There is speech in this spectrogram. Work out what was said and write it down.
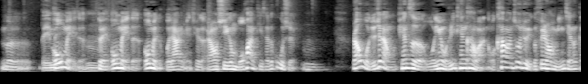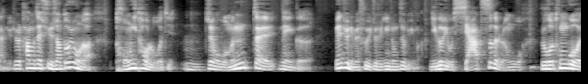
呃欧美的对欧美的欧美的国家里面去的，然后是一个魔幻题材的故事。嗯，然后我觉得这两部片子，我因为我是一天看完的，我看完之后就有一个非常明显的感觉，就是他们在叙事上都用了同一套逻辑。嗯，这个我们在那个编剧里面术语就是英雄之旅嘛，一个有瑕疵的人物如何通过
